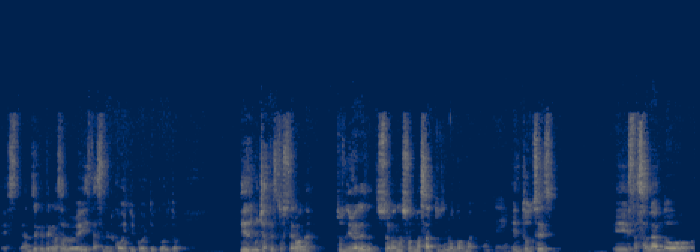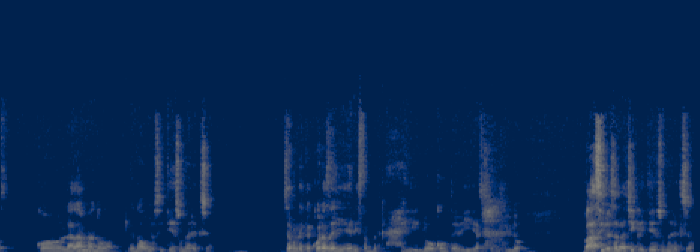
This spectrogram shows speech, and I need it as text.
este, antes de que tengas al bebé y estás en el coito y coito y coito, tienes mucha testosterona. Tus niveles de testosterona son más altos de lo normal. Entonces, eh, estás hablando con la dama, ¿no? De novios y tienes una erección. O sea, porque te acuerdas de ayer y están platicando, ay, y luego cómo te veías, y luego vas y ves a la chica y tienes una erección.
